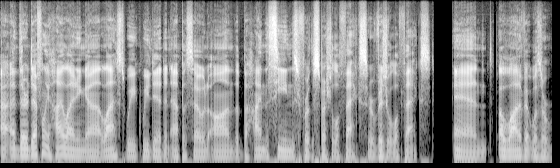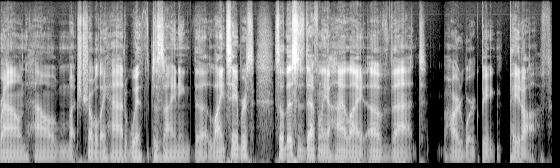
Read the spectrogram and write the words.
Uh, they're definitely highlighting. Uh, last week we did an episode on the behind the scenes for the special effects or visual effects, and a lot of it was around how much trouble they had with designing the lightsabers. So this is definitely a highlight of that hard work being paid off.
